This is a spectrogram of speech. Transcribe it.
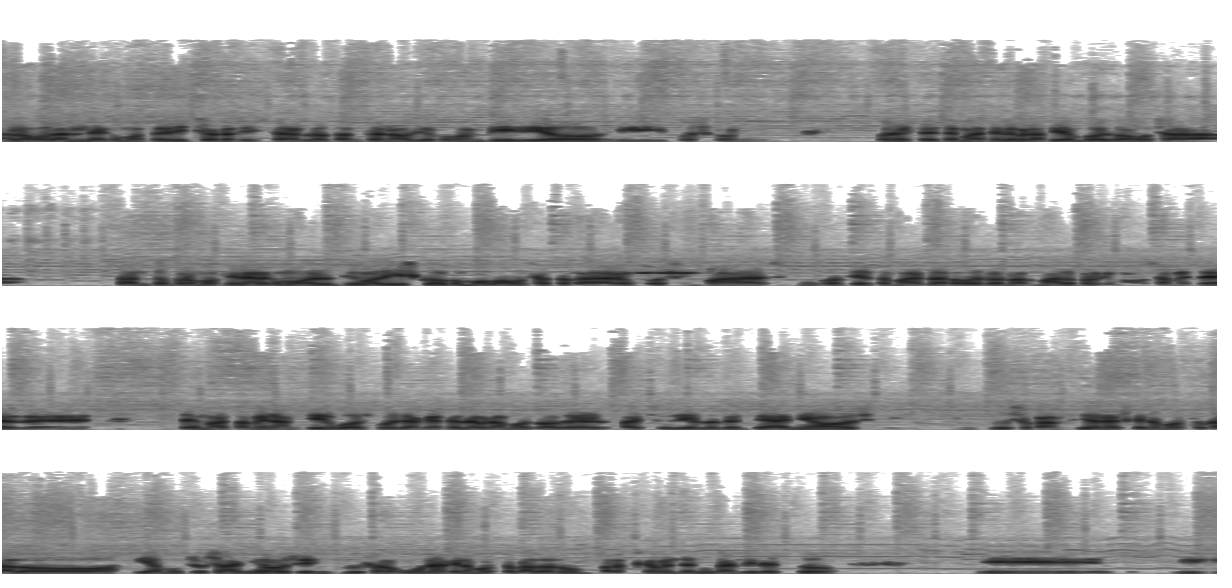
a lo grande, como te he dicho, registrarlo tanto en audio como en vídeo y pues con, con este tema de celebración pues vamos a tanto promocionar como el último disco, como vamos a tocar pues, más, un concierto más largo de lo normal, porque vamos a meter eh, temas también antiguos, pues ya que celebramos lo del Fight los 20 años, incluso canciones que no hemos tocado hacía muchos años, e incluso alguna que no hemos tocado nun- prácticamente nunca en directo. Y,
